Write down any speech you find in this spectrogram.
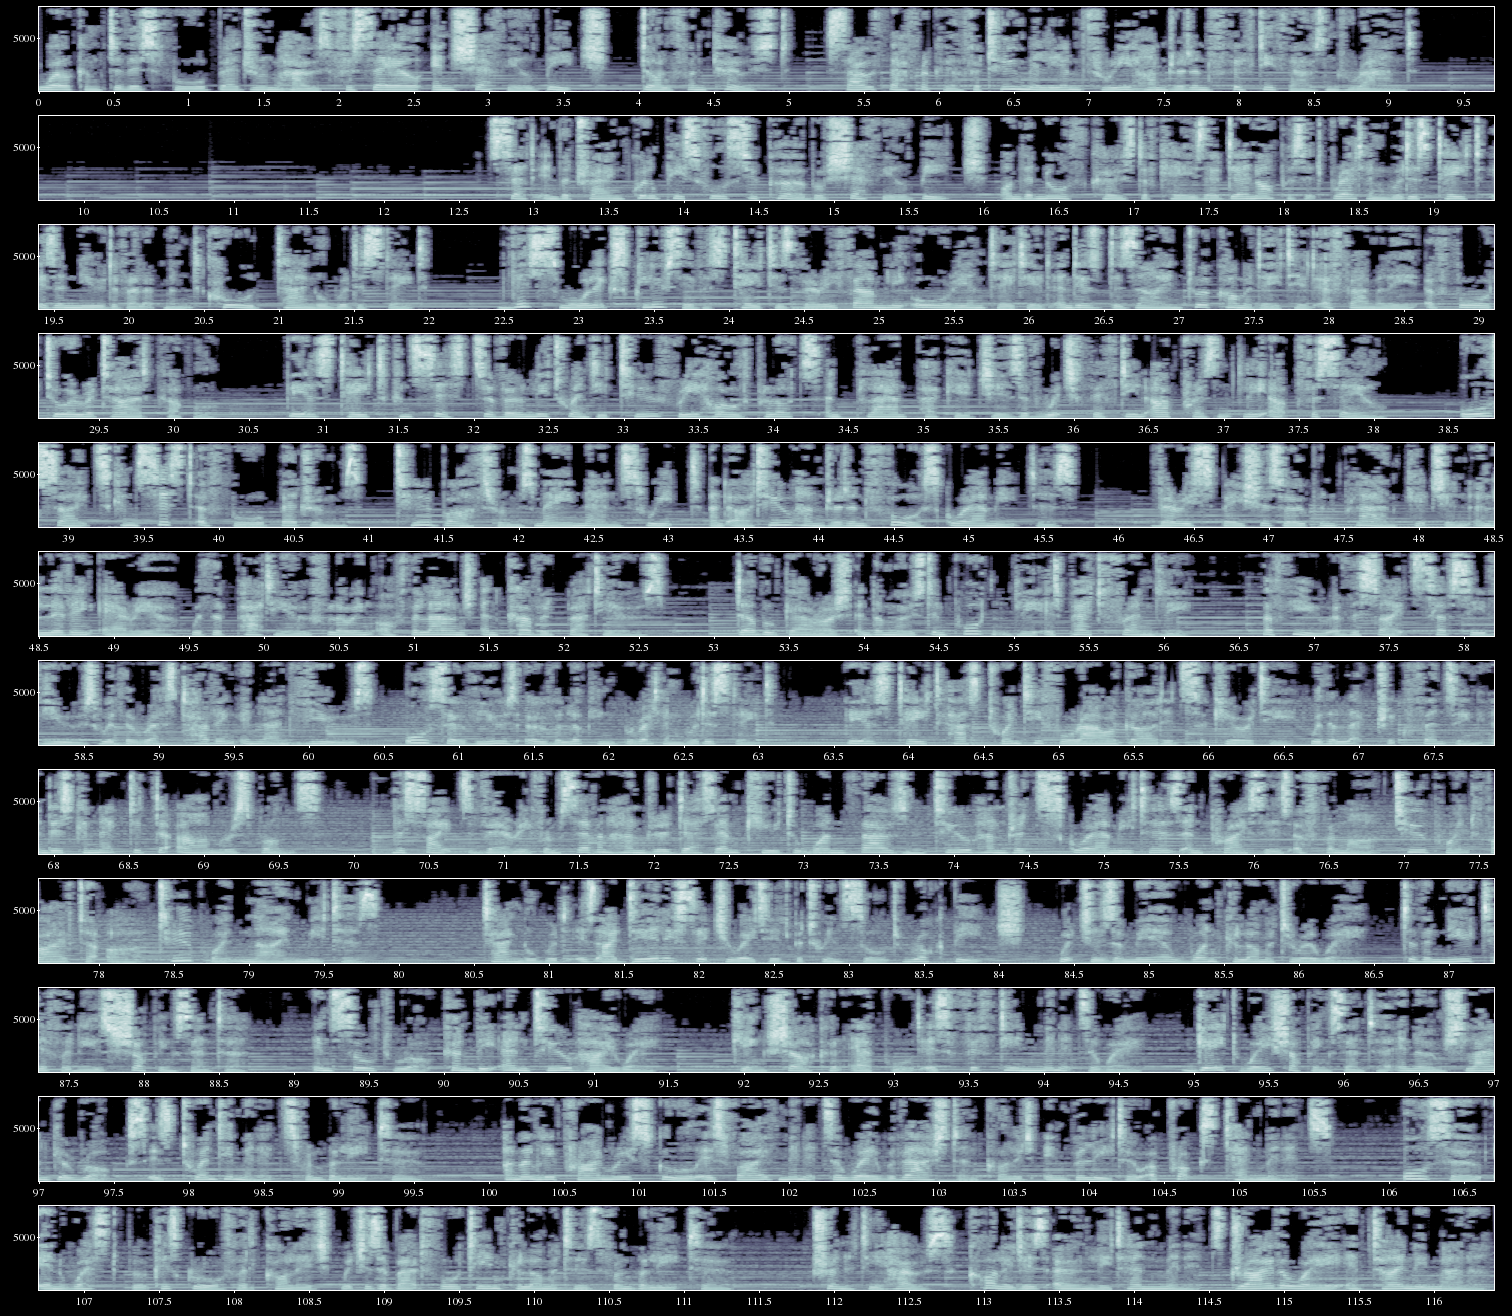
Welcome to this four-bedroom house for sale in Sheffield Beach, Dolphin Coast, South Africa for R2,350,000. Set in the tranquil peaceful suburb of Sheffield Beach on the north coast of KZN opposite Brettenwood Estate is a new development called Tanglewood Estate. This small exclusive estate is very family orientated and is designed to accommodate a family of four to a retired couple. The estate consists of only 22 freehold plots and planned packages of which 15 are presently up for sale. All sites consist of four bedrooms, two bathrooms main en suite and are 204 square meters very spacious open-plan kitchen and living area with a patio flowing off the lounge and covered patios. Double garage and the most importantly is pet-friendly. A few of the sites have sea views with the rest having inland views, also views overlooking Brettenwood Estate. The estate has 24-hour guarded security with electric fencing and is connected to arm response. The sites vary from 700 SMQ to 1,200 square meters and prices are from R2.5 to R2.9 meters. Tanglewood is ideally situated between Salt Rock Beach, which is a mere one kilometer away, to the new Tiffany's shopping center. In Salt Rock and the N2 highway. King Shaka Airport is 15 minutes away. Gateway Shopping Center in Umhlanga Rocks is 20 minutes from Ballito. Amelie Primary School is 5 minutes away with Ashton College in Ballito approx 10 minutes. Also in Westbrook is Crawford College which is about 14 kilometers from Ballito. Trinity House College is only 10 minutes drive away in Tinley Manor.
